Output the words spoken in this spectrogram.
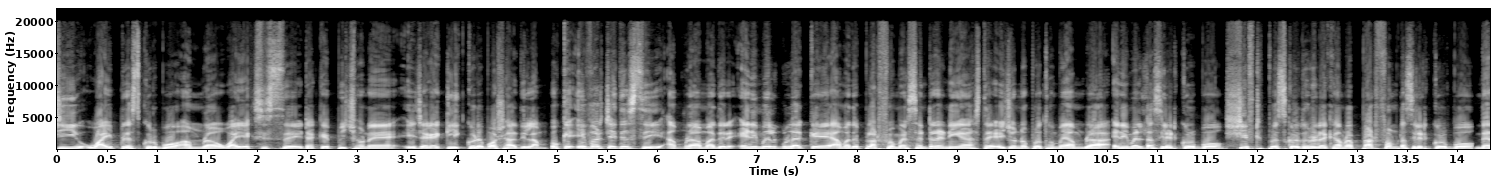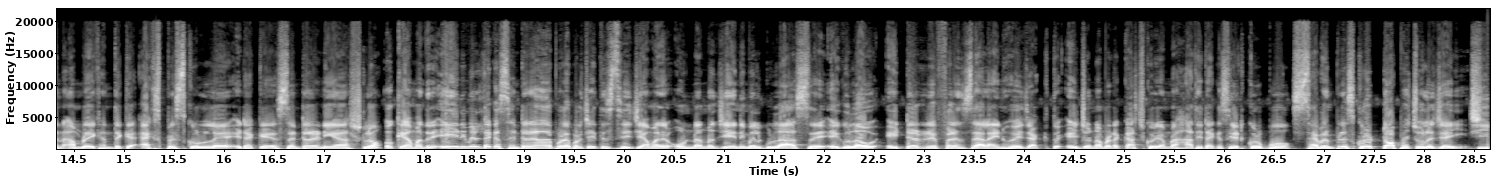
জি ওয়াই প্রেস করব, আমরা ওয়াই অ্যাক্সিসে এটাকে পিছনে এই জায়গায় ক্লিক করে বসা দিলাম। ওকে এবার চাইতেছি আমরা আমাদের অ্যানিমেল গুলাকে আমাদের প্ল্যাটফর্মের সেন্টারে নিয়ে আসতে। এই জন্য প্রথমে আমরা অ্যানিমেলটা সিলেক্ট করব শিফট প্রেস করে ধরে রেখে আমরা প্ল্যাটফর্মটা সিলেক্ট করব। দেন আমরা এখান থেকে এক্সপ্রেস করলে এটাকে সেন্টারে নিয়ে আসলো। ওকে আমাদের এই অ্যানিমেলটাকে সেন্টারে আনার পর এবার চাইতেছি যে আমাদের অন্যান্য যে অ্যানিমেলগুলো আছে, এগুলাও এটার রেফারেন্সে অ্যালাইন হয়ে যাক। তো এর জন্য আমরা একটা কাজ করি, আমরা হাতিটাকে সিলেক্ট করব। সেভেন প্রেস করে টপে চলে যাই জি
